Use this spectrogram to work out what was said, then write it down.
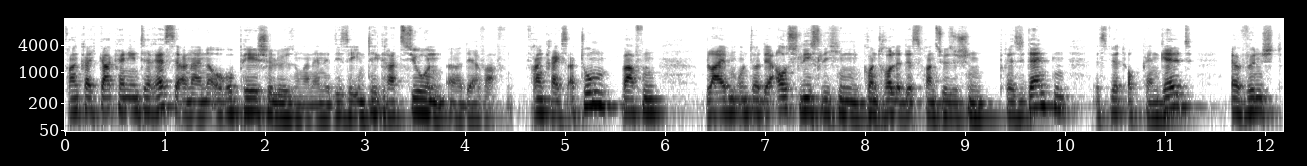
Frankreich gar kein Interesse an einer europäischen Lösung, an eine, diese Integration äh, der Waffen. Frankreichs Atomwaffen bleiben unter der ausschließlichen Kontrolle des französischen Präsidenten. Es wird auch kein Geld erwünscht.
